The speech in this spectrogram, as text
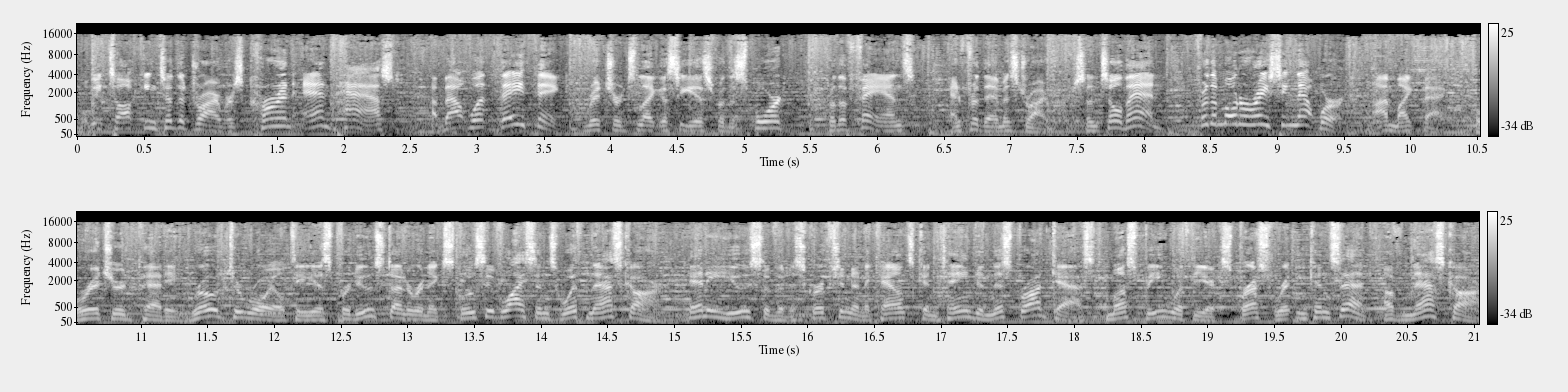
We'll be talking to the drivers, current and past, about what they think Richard's legacy is for the sport, for the fans, and for them as drivers. Until then, for the Motor Racing Network, I'm Mike Beck. Richard Petty, Road to Royalty is produced under an exclusive license with NASCAR. Any use of the description and accounts contained in this broadcast must be with the express written consent of NASCAR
